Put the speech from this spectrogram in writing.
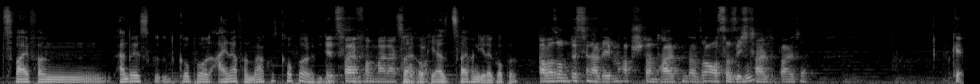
zwei von Andres Gruppe und einer von Markus Gruppe? Oder wie Die zwei von meiner Zwei, Gruppe. okay, also zwei von jeder Gruppe. Aber so ein bisschen halt eben Abstand haltend, also außer Mhm. Sichthaltweite. Okay.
